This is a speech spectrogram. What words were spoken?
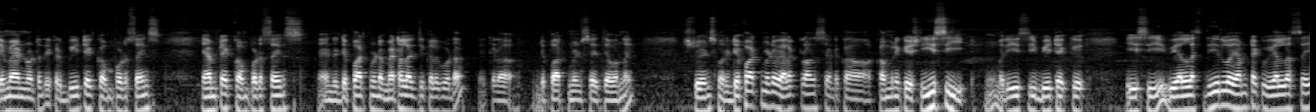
డిమాండ్ ఉంటుంది. ఇక్కడ BTech computer science MTech computer science and department of metallurgical కూడా ఇక్కడ డిపార్ట్మెంట్స్ అయితే ఉన్నాయి. స్టూడెంట్స్ మరి department of electronics and communication ECE మరి ఈసీ బీటెక్ ఈసీఈ విఎల్ఎస్ దీనిలో MTech VLSI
